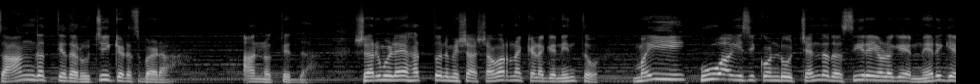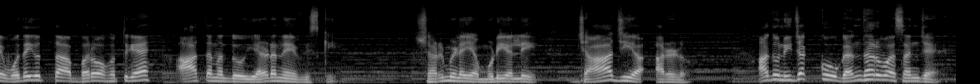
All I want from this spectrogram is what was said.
ಸಾಂಗತ್ಯದ ರುಚಿ ಕೆಡಿಸಬೇಡ ಅನ್ನುತ್ತಿದ್ದ. ಶರ್ಮಿಳೆ ಹತ್ತು ನಿಮಿಷ ಶವರ್ನ ಕೆಳಗೆ ನಿಂತು ಮೈ ಹೂವಾಗಿಸಿಕೊಂಡು ಚಂದದ ಸೀರೆಯೊಳಗೆ ನೆರಿಗೆ ಒದೆಯುತ್ತಾ ಬರೋ ಹೊತ್ತಿಗೆ ಆತನದ್ದು ಎರಡನೇ ವಿಸ್ಕಿ. ಶರ್ಮಿಳೆಯ ಮುಡಿಯಲ್ಲಿ ಜಾಜಿಯ ಅರಳು. ಅದು ನಿಜಕ್ಕೂ ಗಂಧರ್ವ ಸಂಜೆ.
